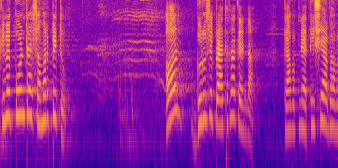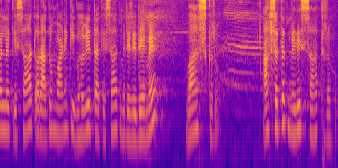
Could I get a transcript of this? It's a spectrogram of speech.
कि मैं पूर्णतः समर्पित हूँ। और गुरु से प्रार्थना करना कि आप अपने अतिशय अभावल्य के साथ और आगमवाणी की भव्यता के साथ मेरे हृदय में वास करो। आप सतत मेरे साथ रहो।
